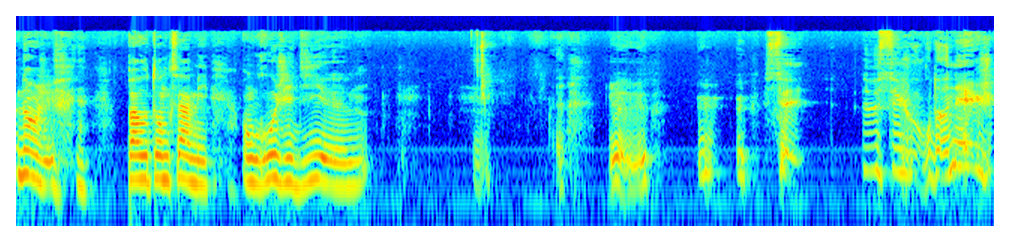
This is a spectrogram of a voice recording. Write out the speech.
non, pas autant que ça, mais en gros j'ai dit c'est de neige.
